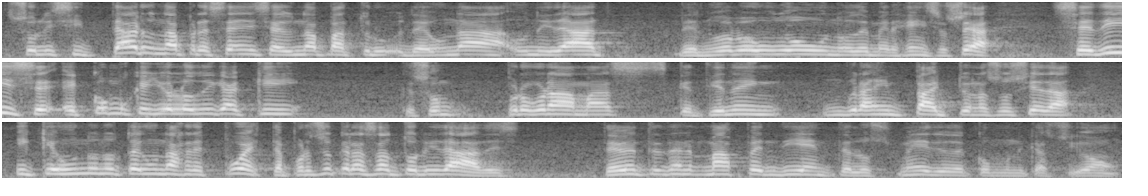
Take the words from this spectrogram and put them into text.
solicitar una presencia de una, de una unidad de 911 de emergencia. O sea, se dice, es como que yo lo diga aquí, que son programas que tienen un gran impacto en la sociedad y que uno no tenga una respuesta. Por eso que las autoridades deben tener más pendientes los medios de comunicación.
